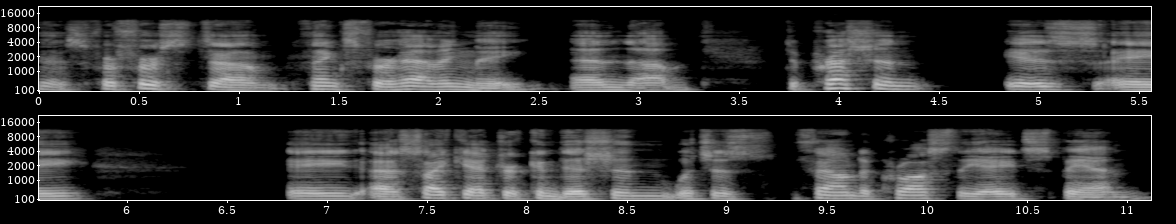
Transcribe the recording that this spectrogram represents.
Yes, for first, um, thanks for having me. And um, depression is a a, a, psychiatric condition which is found across the age span,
